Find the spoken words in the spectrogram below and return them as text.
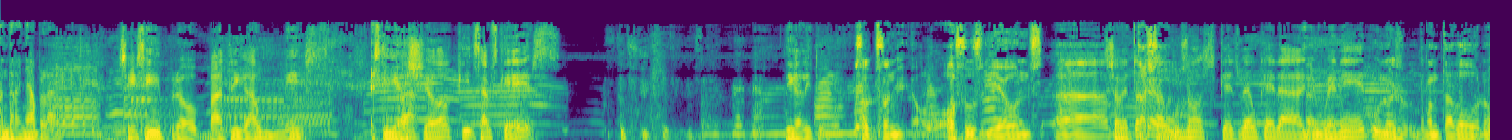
Entranyable, eh? Sí, sí, però va trigar un mes. És que I clar. això, qui, saps què és? Digue-li tu. Són, són ossos, lleons... Eh, Sobretot era taxons, un os que es veu que era jovenet, un os rentador, no?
